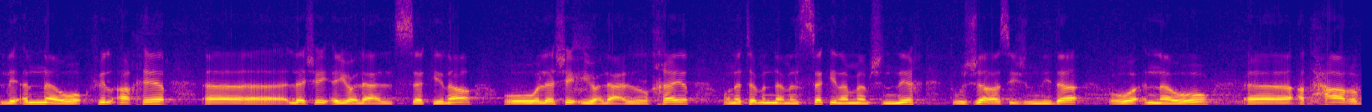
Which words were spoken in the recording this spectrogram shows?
لأنه في الأخير آه، لا شيء يعلى على الساكنة. ولا شيء يعلى على الخير. ونتمنى من الساكنة امام شنيخ توجه سيج النداء هو أنه آه، أتحارب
